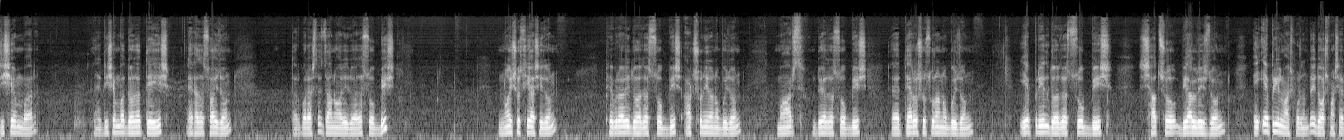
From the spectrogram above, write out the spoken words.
ডিসেম্বর। ডিসেম্বর দু হাজার তেইশ, এক হাজার ছয় জন। তারপর আসছে জানুয়ারি দু হাজার চব্বিশ, নয়শো ছিয়াশি জন। ফেব্রুয়ারি দু হাজার চব্বিশ, আটশো নিরানব্বই জন। মার্চ দুই হাজার চব্বিশ তেরোশো চুরানব্বই জন। এপ্রিল দু হাজার চব্বিশ, সাতশো বিয়াল্লিশ জন। এই এপ্রিল মাস পর্যন্ত, এই দশ মাসের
